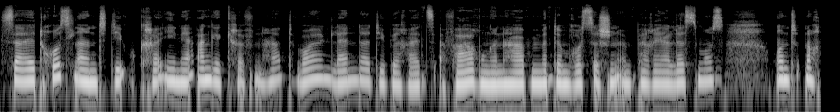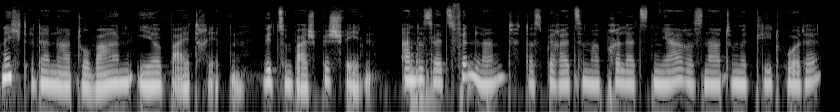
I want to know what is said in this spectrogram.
Seit Russland die Ukraine angegriffen hat, wollen Länder, die bereits Erfahrungen haben mit dem russischen Imperialismus und noch nicht in der NATO waren, ihr beitreten, wie zum Beispiel Schweden. Anders als Finnland, das bereits im April letzten Jahres NATO-Mitglied wurde,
